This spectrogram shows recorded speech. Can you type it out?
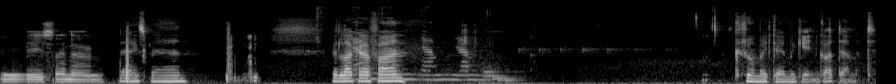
Yes, I know. Thanks, man. Good luck, have fun. Yum, yum, yum. Crewmate game again, god damn it.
